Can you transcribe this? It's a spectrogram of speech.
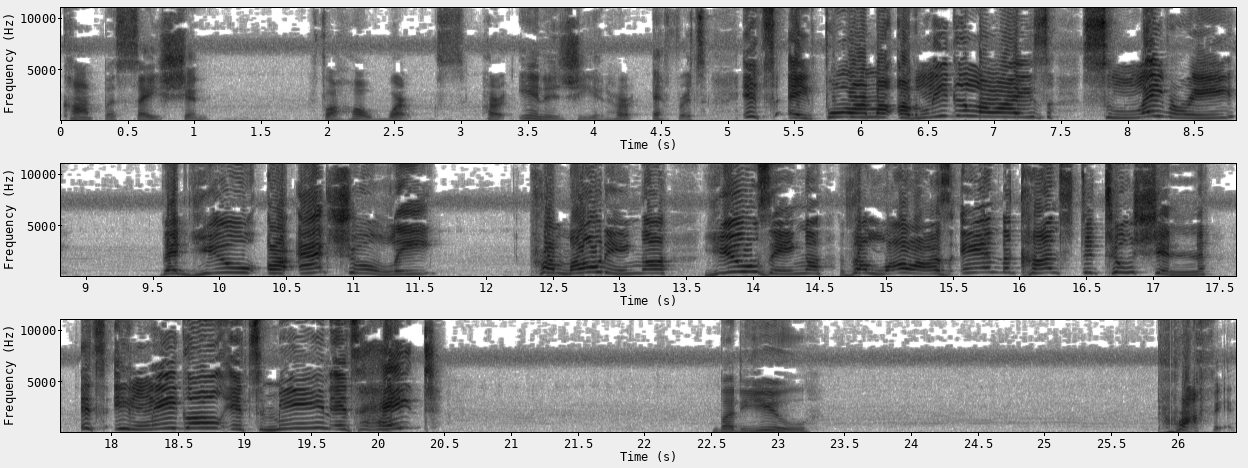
compensation for her works, her energy, and her efforts. It's a form of legalized slavery that you are actually promoting uh, using the laws and the Constitution. It's illegal, it's mean, it's hate. But you profit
